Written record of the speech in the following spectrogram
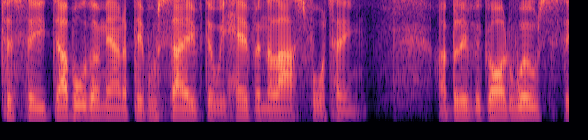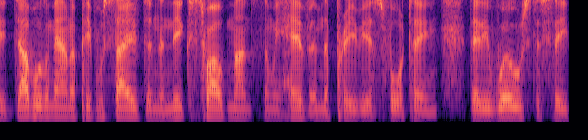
to see double the amount of people saved that we have in the last 14. I believe that God wills to see double the amount of people saved in the next 12 months than we have in the previous 14. That He wills to see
